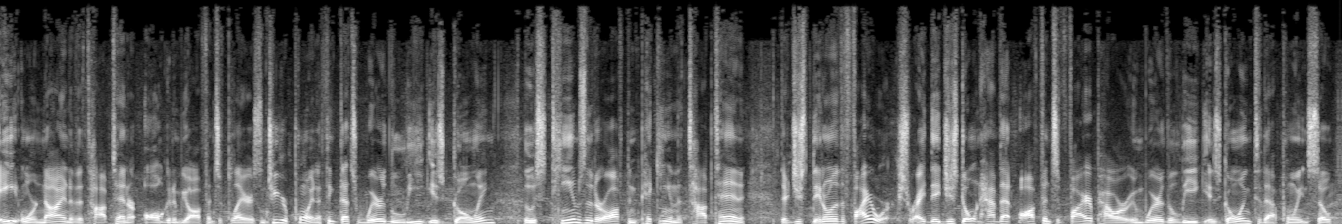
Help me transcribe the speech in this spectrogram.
eight or nine of the top ten are all going to be offensive players. And to your point, I think that's where the league is going. Those teams that are often picking in the top ten, they're just they don't have the fireworks, right? They just don't have that offensive firepower in where the league is going to that point. So right.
